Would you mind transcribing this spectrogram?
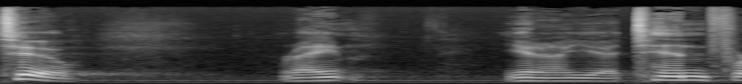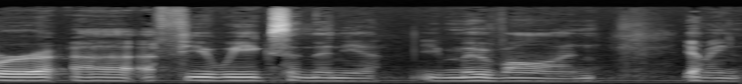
too right? You know, you attend for uh, a few weeks and then you, you move on. I mean,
